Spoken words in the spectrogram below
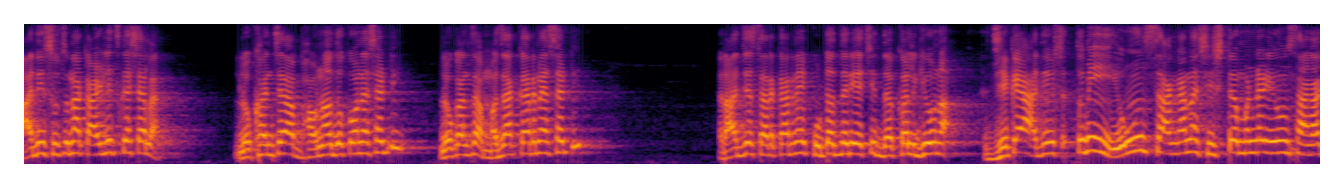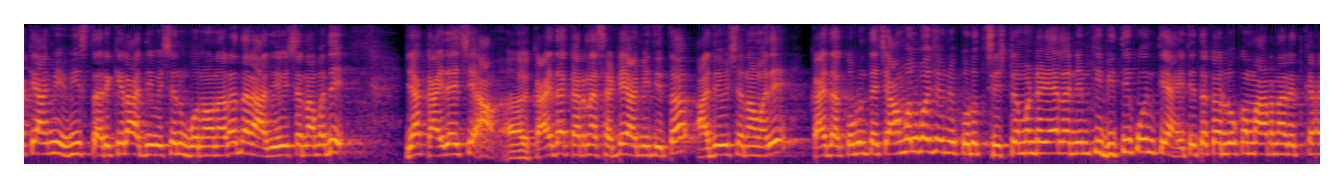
आधी सूचना काढलीच कशाला? लोकांच्या भावना दुखवण्यासाठी? लोकांचा मजाक करण्यासाठी? राज्य सरकारने कुठंतरी याची दखल घेऊन जे काय अधिवेशन तुम्ही येऊन सांगा ना शिष्टमंडळ येऊन सांगा की आम्ही वीस तारखेला अधिवेशन बोलवणार आहोत आणि अधिवेशनामध्ये या कायद्याची कायदा करण्यासाठी आम्ही तिथं अधिवेशनामध्ये कायदा करून त्याची अंमलबजावणी करू. शिष्टमंडळ याला नेमकी भीती कोणती आहे? तिथं का लोक मारणार आहेत का?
